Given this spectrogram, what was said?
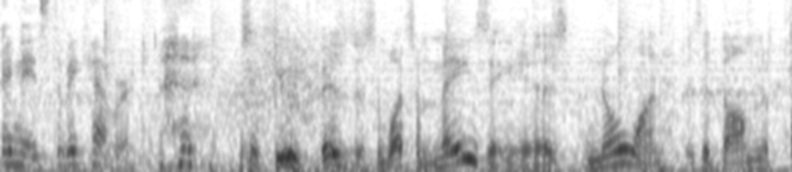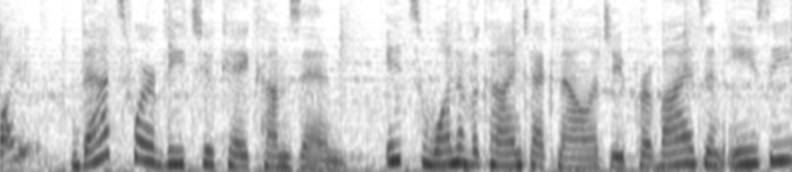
it needs to be covered. it's a huge business, and what's amazing is no one is a dominant player. That's where V2K comes in. Its one of a kind technology provides an easy,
